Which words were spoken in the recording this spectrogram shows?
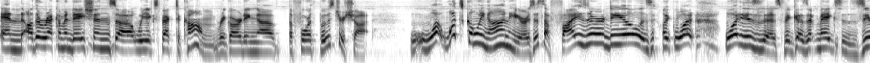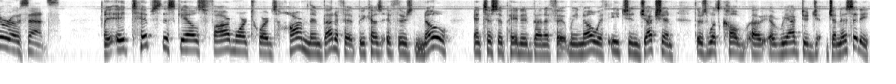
And other recommendations uh, we expect to come regarding uh, the fourth booster shot. What what's going on here? Is this a Pfizer deal? Is like what what is this? Because it makes zero sense. It tips the scales far more towards harm than benefit because if there's no anticipated benefit. We know with each injection, there's what's called uh, reactogenicity,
